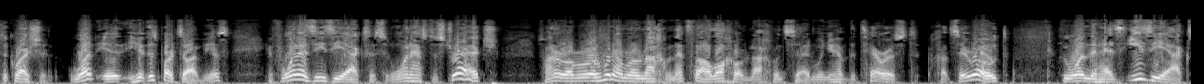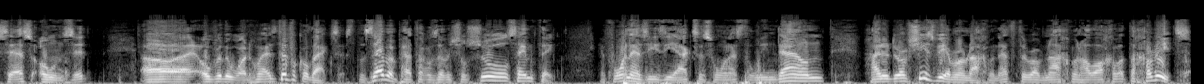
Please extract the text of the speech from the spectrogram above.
the question. What is, here, this part's obvious. If one has easy access and one has to stretch, so that's the halacha of Nachman said, when you have the terraced chatzerot, the one that has easy access owns it, uh, over the one who has difficult access. The zeva petach Zeba Shul, same thing. If one has easy access and one has to lean down, Hainu Rav Shizvi Rav Nachman. That's the Rav Nachman halacha about the charitz.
